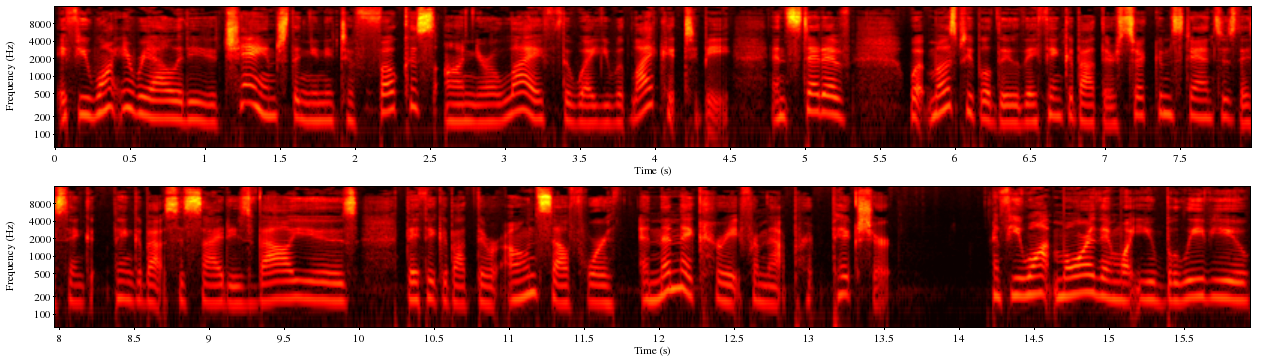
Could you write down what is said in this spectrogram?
If you want your reality to change, then you need to focus on your life the way you would like it to be. Instead of what most people do, they think about their circumstances, they think, think about society's values, they think about their own self worth, and then they create from that pr- picture. If you want more than what you believe you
